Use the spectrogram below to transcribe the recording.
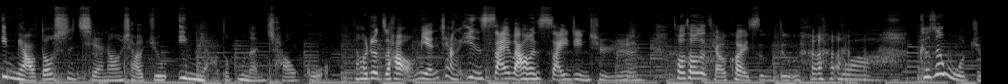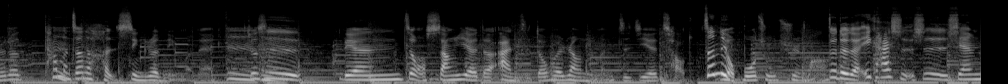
一秒都是钱哦，小猪一秒都不能超过，然后就只好勉强硬塞把他们塞进去，偷偷的调快速度。哇，可是我觉得他们真的很信任你们呢，嗯，就是。连这种商业的案子都会让你们直接炒，真的有播出去吗？对对对，一开始是先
